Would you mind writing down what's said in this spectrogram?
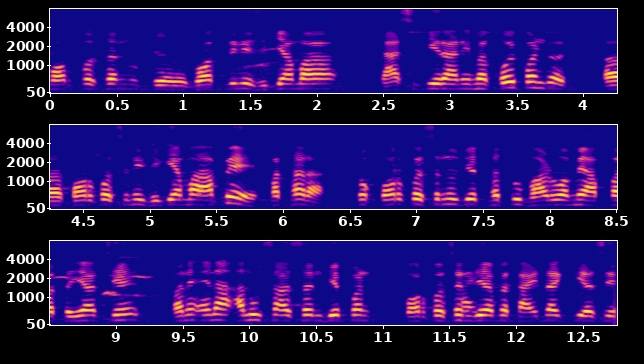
કોર્પોરેશન ગોત્રીની જગ્યામાં, ઝાંસી રાણીમાં કોઈ પણ કોર્પોરેશનની જગ્યામાં આપે પથારા, તો કોર્પોરેશનનું જે થતું ભાડું અમે આપવા તૈયાર છે. અને એના અનુશાસન જે પણ કોર્પોરેશન જે અમે કાયદાકીય છે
